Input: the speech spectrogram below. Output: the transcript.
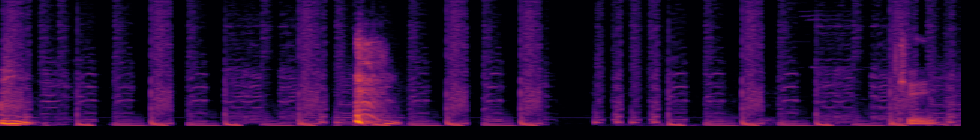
Oke. Okay.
